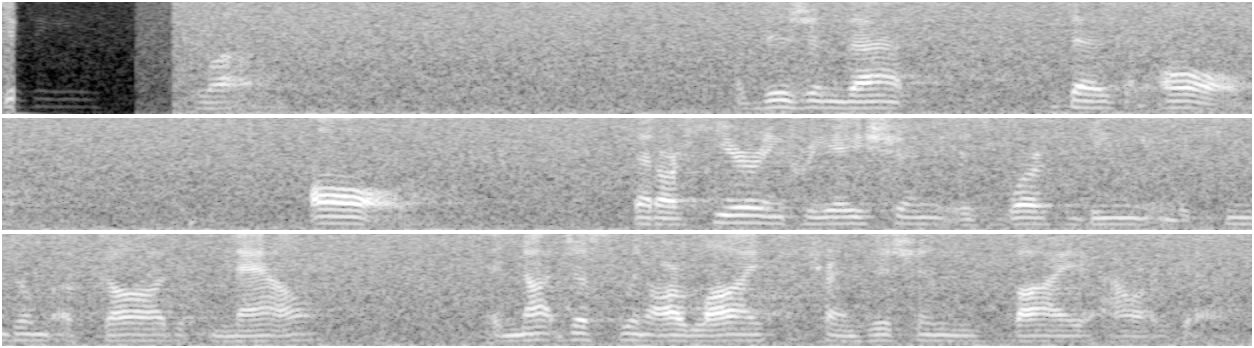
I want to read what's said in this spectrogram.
giving love. A vision that says all, all that are here in creation is worth being in the kingdom of God now, and not just when our life transitions by our death.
